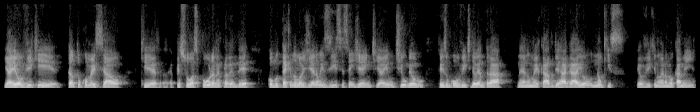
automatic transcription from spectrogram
E aí eu vi que tanto o comercial que é, é pessoas puras, né, para vender, como tecnologia não existe sem gente. E aí um tio meu fez um convite de eu entrar né, no mercado de RH e eu não quis. Eu vi que não era o meu caminho.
